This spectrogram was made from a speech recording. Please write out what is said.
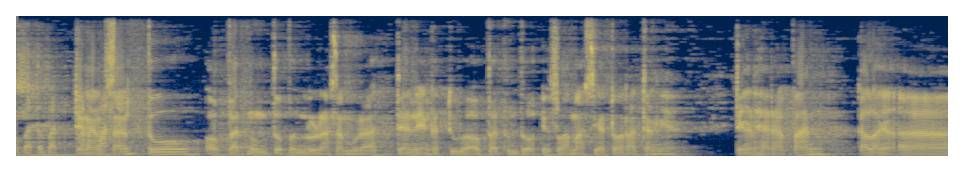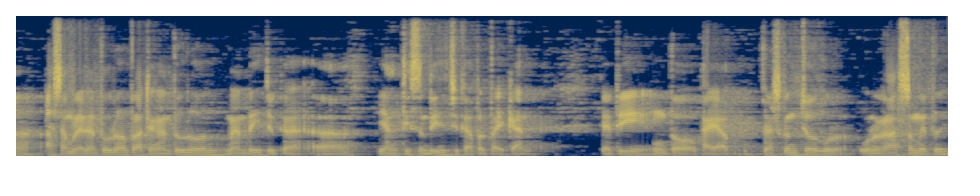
obat-obat dengan farmasi. satu obat untuk penurunan asam urat dan yang kedua obat untuk inflamasi atau radangnya. Dengan harapan kalau eh, asam uratnya turun, peradangan turun, nanti juga eh, yang di sendi juga perbaikan. Jadi untuk kayak beras kencur, ular asem itu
